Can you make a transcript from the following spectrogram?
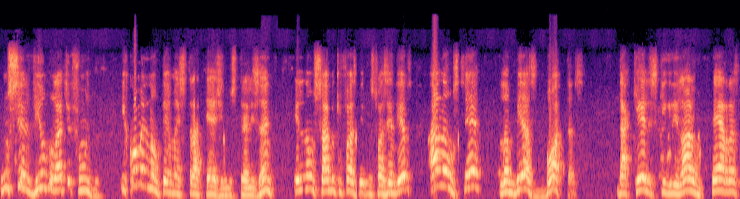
um servil do latifúndio. E como ele não tem uma estratégia industrializante, ele não sabe o que fazer com os fazendeiros, a não ser lamber as botas daqueles que grilaram terras,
